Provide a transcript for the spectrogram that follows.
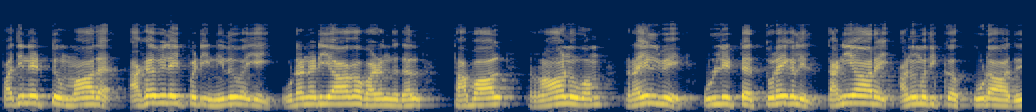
பதினெட்டு மாத அகவிலைப்படி நிலுவையை உடனடியாக வழங்குதல் தபால் இராணுவம் ரயில்வே உள்ளிட்ட துறைகளில் தனியாரை அனுமதிக்க கூடாது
